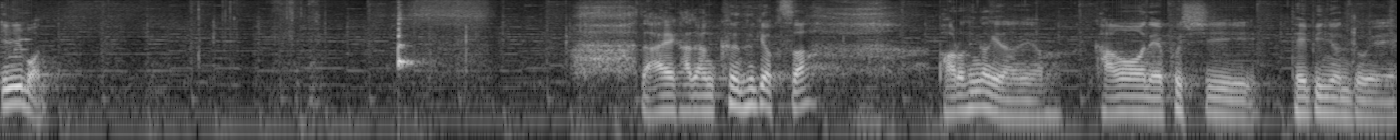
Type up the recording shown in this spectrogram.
1번. 나의 가장 큰 흑역사? 바로 생각이 나네요. 강원 FC 데뷔 년도에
